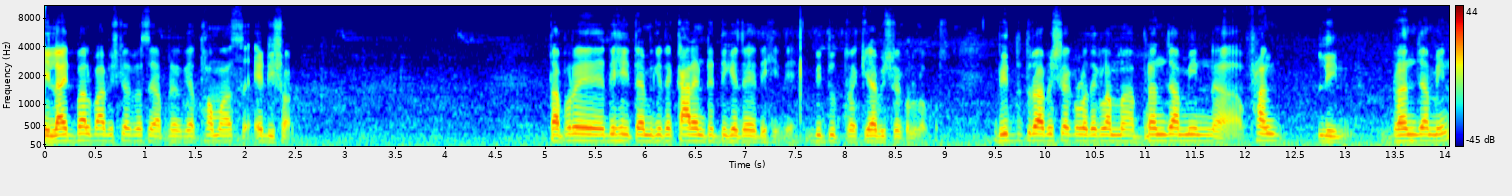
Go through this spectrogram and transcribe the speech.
এই লাইট বাল্ব আবিষ্কার করেছে আপনার থমাস এডিসন। তারপরে দেখি তো আমি কিন্তু কারেন্টের দিকে যাই দেখি যে বিদ্যুৎরা কি আবিষ্কার করল? বিদ্যুৎরা আবিষ্কার করল দেখলাম ব্রাঞ্জামিন আহ, ফ্রাঙ্কলিন ব্রাঞ্জামিন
